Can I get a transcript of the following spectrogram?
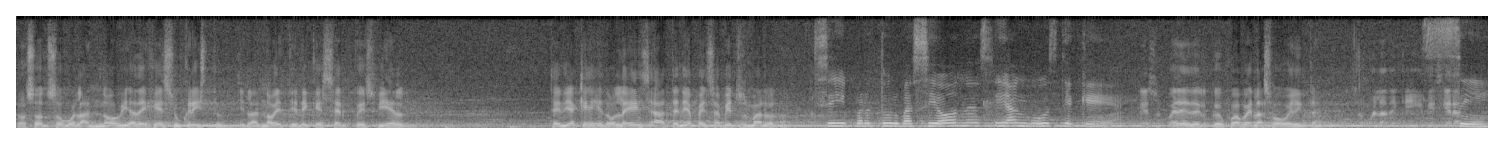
Nosotros somos la novia de Jesucristo y la novia tiene que ser pues fiel. Tenía que dolencia, ah, tenía pensamientos malos, ¿no? sí, perturbaciones y angustia que Eso fue desde lo que fue a ver a su abuelita. ¿Su abuela de qué iglesia era? sí,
